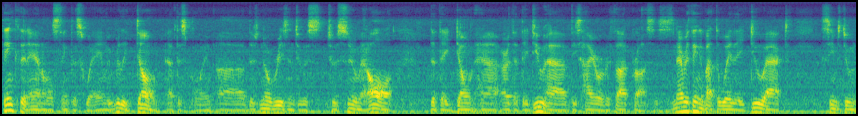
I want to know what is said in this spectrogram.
think that animals think this way, and we really don't at this point. Uh, there's no reason to to assume at all that they don't have or that they do have these higher order thought processes, and everything about the way they do act seems to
